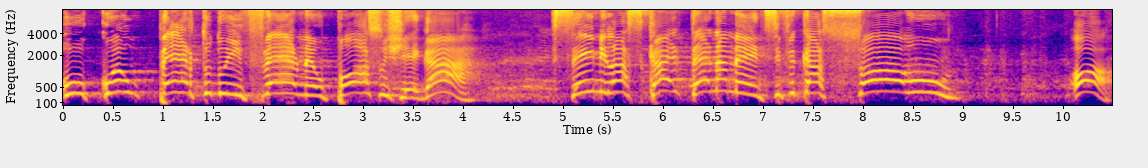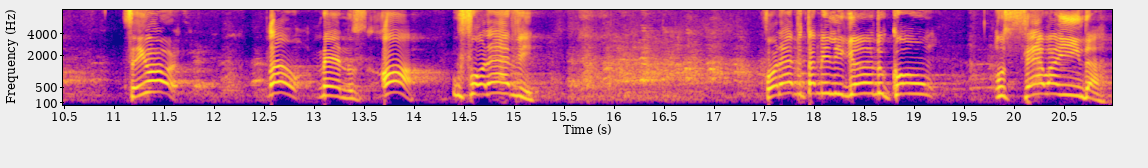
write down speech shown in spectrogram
o quão perto do inferno eu posso chegar sem me lascar eternamente, se ficar só um. Ó, oh, Senhor, não, menos, ó, oh, o forever. Forever está me ligando com o céu ainda.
